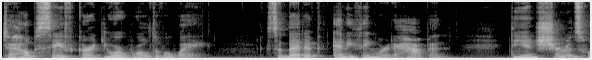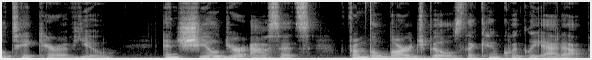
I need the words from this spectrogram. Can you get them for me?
to help safeguard your world of away so that if anything were to happen, the insurance will take care of you and shield your assets from the large bills that can quickly add up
